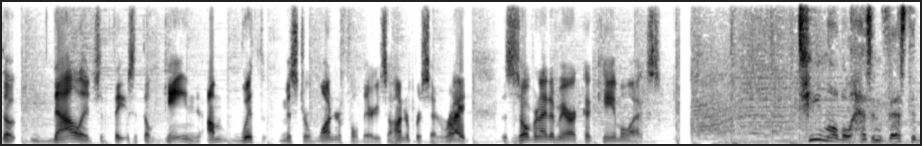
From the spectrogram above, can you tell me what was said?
The knowledge, the things that they'll gain. I'm with Mr. Wonderful there. He's 100% right. This is Overnight America, KMOX. T-Mobile has invested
